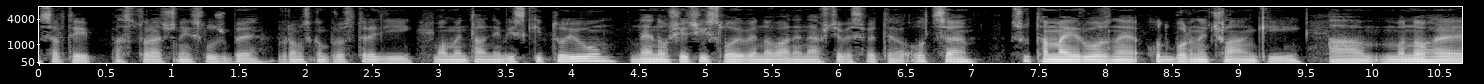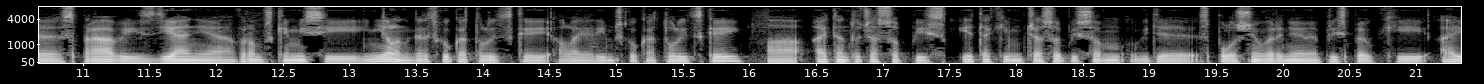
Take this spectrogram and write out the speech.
sa v tej pastoračnej službe v rómskom prostredí momentálne vyskytujú. Najnovšie číslo je venované návšteve svätého Otca, sú tam aj rôzne odborné články a mnohé správy z diania v rómskej misii, nielen grecko-katolickej, ale aj rímsko-katolickej. A aj tento časopis je takým časopisom, kde spoločne uverejňujeme príspevky aj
